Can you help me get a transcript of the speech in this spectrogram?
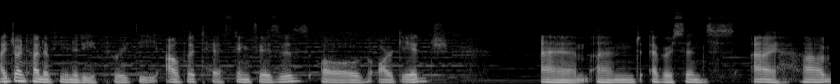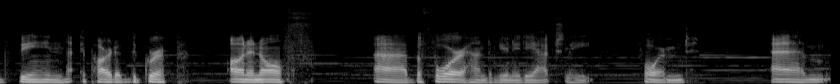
I joined Hand of Unity through the alpha testing phases of ArcheAge, um, and ever since I have been a part of the group on and off uh, before Hand of Unity actually formed, um,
